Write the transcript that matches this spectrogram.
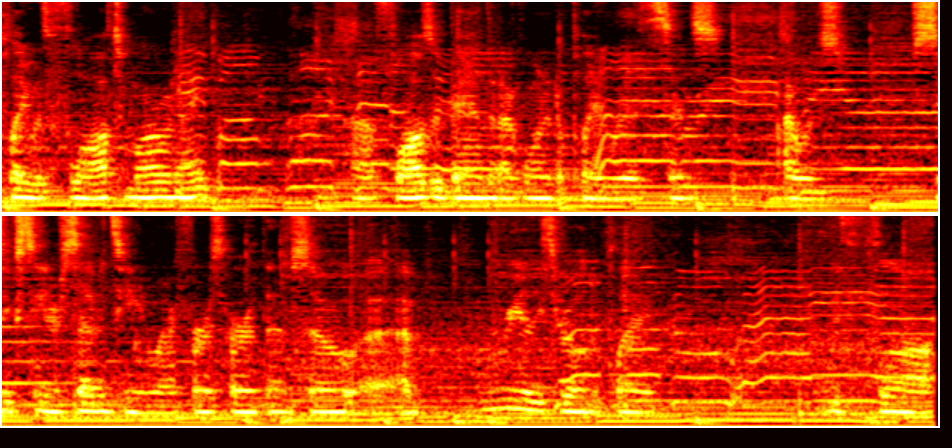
play with Flaw tomorrow night. Uh, Flaw's a band that I've wanted to play with since I was 16 or 17 when I first heard them, so uh, I'm really thrilled to play with Flaw,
